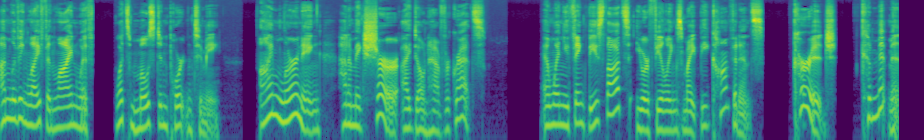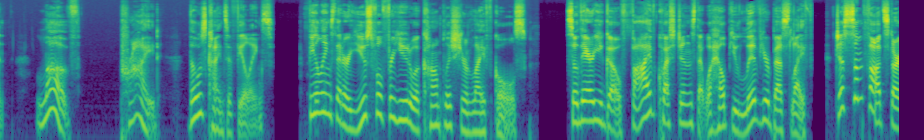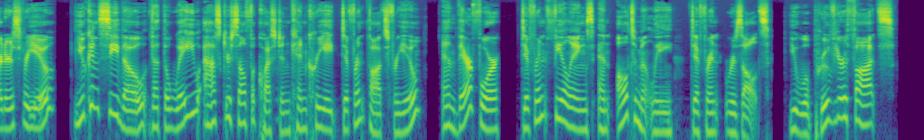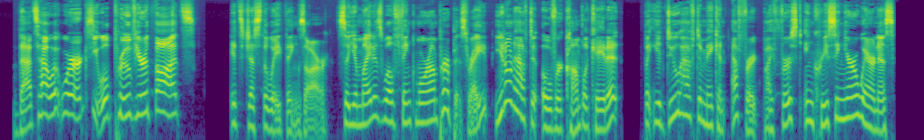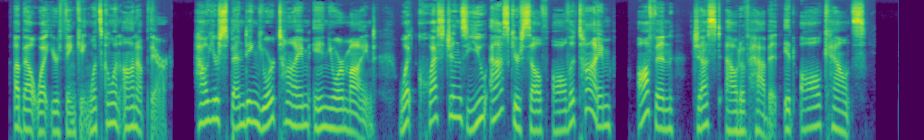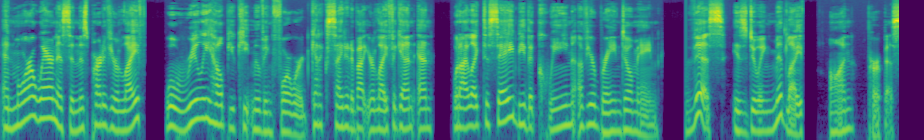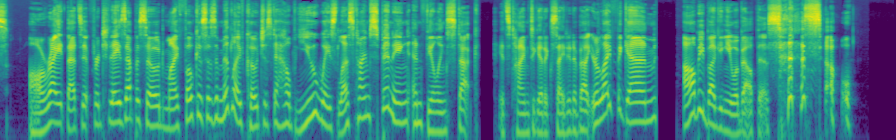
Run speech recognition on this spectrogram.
I'm living life in line with what's most important to me. I'm learning how to make sure I don't have regrets. And when you think these thoughts, your feelings might be confidence, courage, commitment, love, pride, those kinds of feelings. Feelings that are useful for you to accomplish your life goals. So there you go. Five questions that will help you live your best life. Just some thought starters for you. You can see though that the way you ask yourself a question can create different thoughts for you and therefore different feelings and ultimately different results. You will prove your thoughts. That's how it works. You will prove your thoughts. It's just the way things are. So you might as well think more on purpose, right? You don't have to overcomplicate it, but you do have to make an effort by first increasing your awareness about what you're thinking, what's going on up there, how you're spending your time in your mind, what questions you ask yourself all the time, often just out of habit. It all counts. And more awareness in this part of your life will really help you keep moving forward. Get excited about your life again. And what I like to say, be the queen of your brain domain. This is doing midlife on purpose. All right, that's it for today's episode. My focus as a midlife coach is to help you waste less time spinning and feeling stuck. It's time to get excited about your life again. I'll be bugging you about this. so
